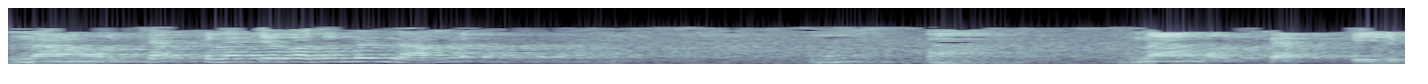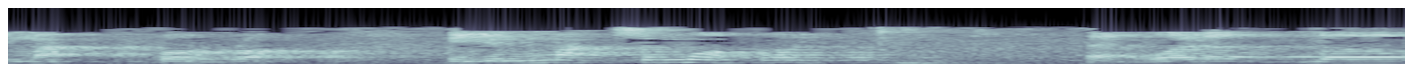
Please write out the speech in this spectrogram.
Enam rekat Kena kira sampai enam lah. Enam rekat Ijmak Purrok Ijmak semua pun Walat Dhalli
